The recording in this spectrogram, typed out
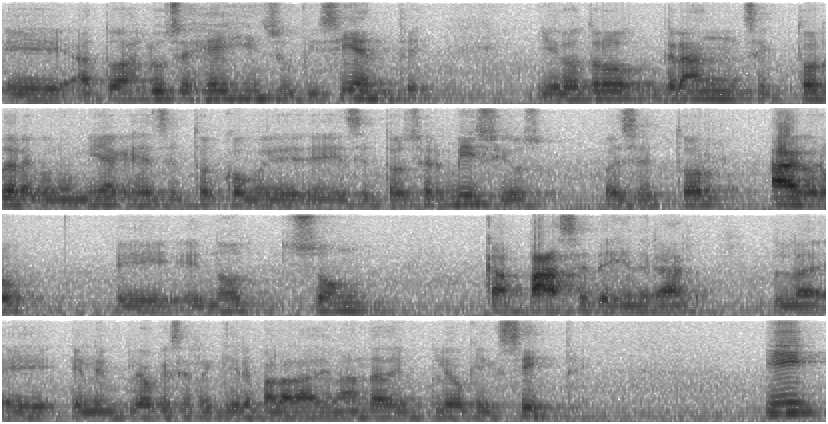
eh, a todas luces es insuficiente, y el otro gran sector de la economía, que es el sector, el sector servicios o el sector agro, no son capaces de generar el empleo que se requiere para la demanda de empleo que existe. Y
